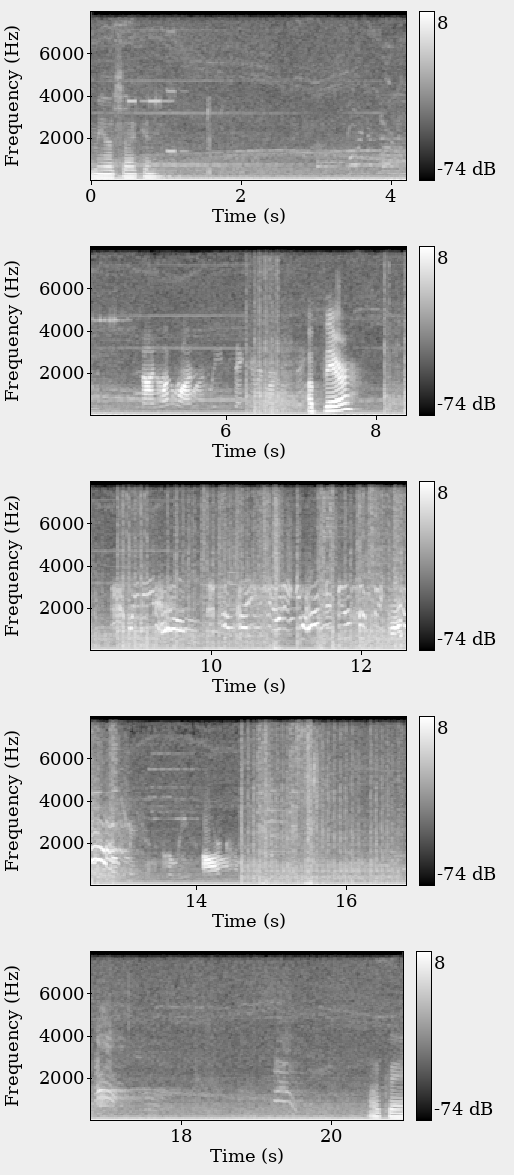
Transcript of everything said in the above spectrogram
Bear with me a second. 911, please state your emergency. Up there? We need help! Some guy's shooting! You have to do something! Back location. Police are coming. Okay.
